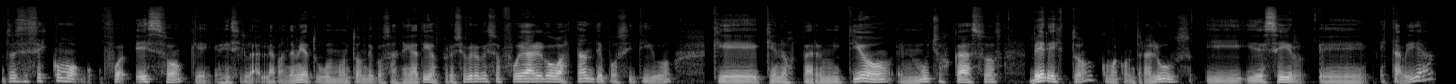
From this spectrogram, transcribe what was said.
Entonces es como fue eso, que es decir, la, pandemia tuvo un montón de cosas negativas, pero yo creo que eso fue algo bastante positivo que, nos permitió en muchos casos ver esto como a contraluz y, decir, eh, esta vida,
